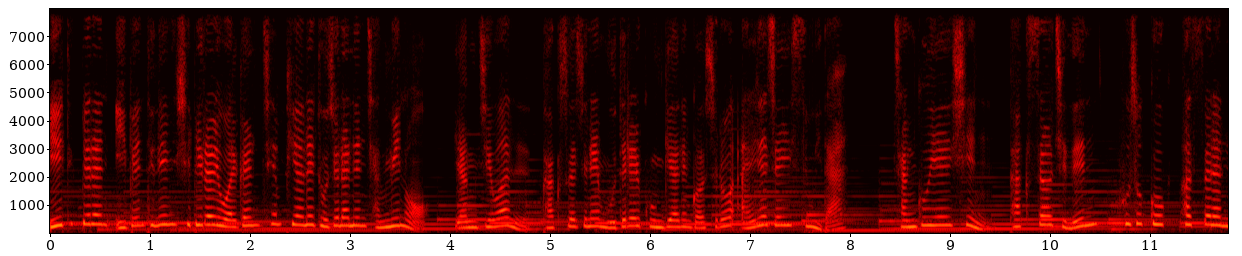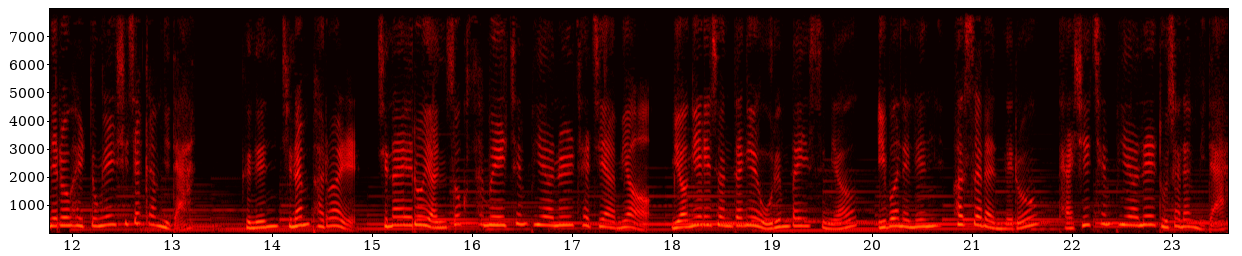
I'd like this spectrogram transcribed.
이 특별한 이벤트는 11월 월간 챔피언에 도전하는 장민호, 양지원, 박서진의 무대를 공개하는 것으로 알려져 있습니다. 장구의 신 박서진은 후속곡 헛사람내로 활동을 시작합니다. 그는 지난 8월 진화해로 연속 3회 챔피언을 차지하며 명예의 전당에 오른 바 있으며 이번에는 헛살 안내로 다시 챔피언에 도전합니다.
